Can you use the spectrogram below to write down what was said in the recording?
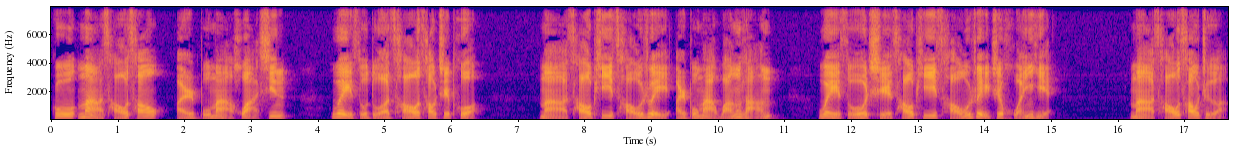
故骂曹操而不骂化心，未足夺曹操之魄；骂曹丕、曹睿而不骂王朗，未足耻曹丕、曹睿之魂也。骂曹操者，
